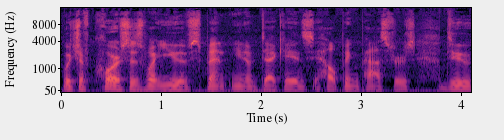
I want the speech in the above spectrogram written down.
Which, of course, is what you have spent you know decades helping pastors do.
